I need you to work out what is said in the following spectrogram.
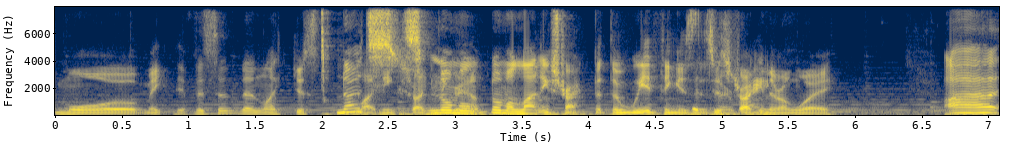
more magnificent than like just No, lightning it's, it's normal, the normal lightning strike, but the weird thing is It's just no striking rain. the wrong way. Uh,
